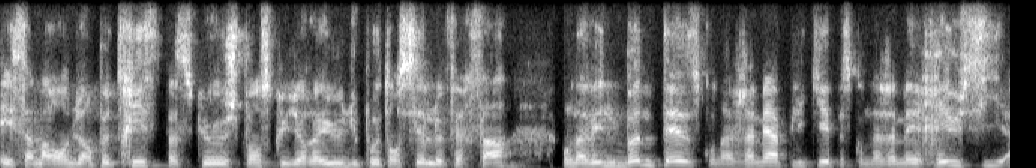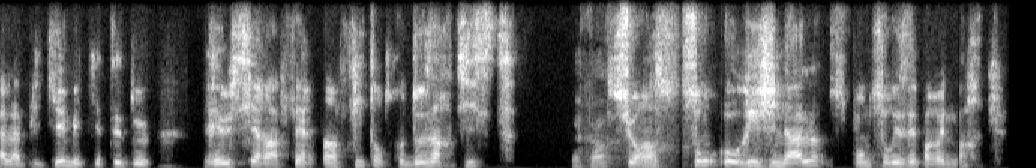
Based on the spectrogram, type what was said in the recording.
et ça m'a rendu un peu triste parce que je pense qu'il y aurait eu du potentiel de faire ça. On avait une bonne thèse qu'on n'a jamais appliquée parce qu'on n'a jamais réussi à l'appliquer, mais qui était de réussir à faire un feat entre deux artistes sur un son original sponsorisé par une marque.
